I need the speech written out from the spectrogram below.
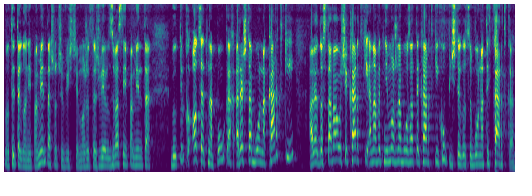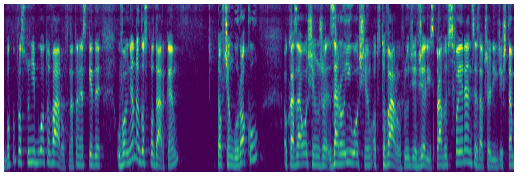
No ty tego nie pamiętasz oczywiście, może też wielu z was nie pamięta. Był tylko ocet na półkach, a reszta było na kartki, ale dostawało się kartki, a nawet nie można było za te kartki kupić tego, co było na tych kartkach, bo po prostu nie było towarów. Natomiast kiedy uwolniono gospodarkę, to w ciągu roku okazało się, że zaroiło się od towarów. Ludzie wzięli sprawy w swoje ręce, zaczęli gdzieś tam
